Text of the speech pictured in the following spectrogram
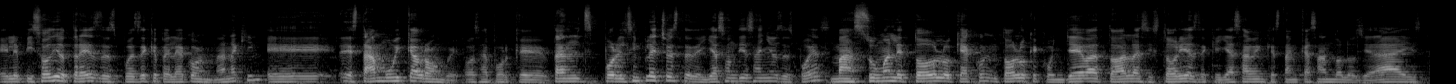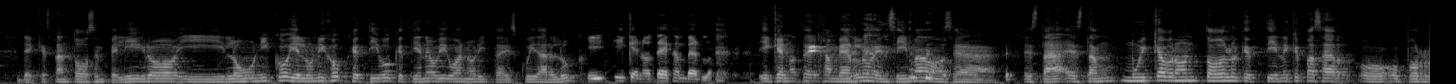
el episodio 3 después de que pelea con Anakin, eh, está muy cabrón, güey. O sea, porque tan, por el simple hecho este de ya son 10 años después, más súmale todo lo que ha todo lo que conlleva, todas las historias de que ya saben que están cazando a los Jedi, de que están todos en peligro y lo único y el único objetivo que tiene Obi-Wan ahorita es cuidar a Luke Y, y que no te dejan verlo. Y que no te dejan verlo encima, o sea, está, está muy cabrón todo lo que tiene que pasar o, o por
